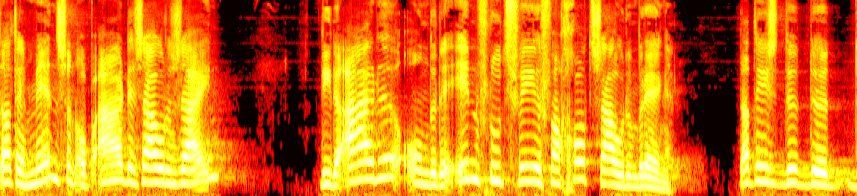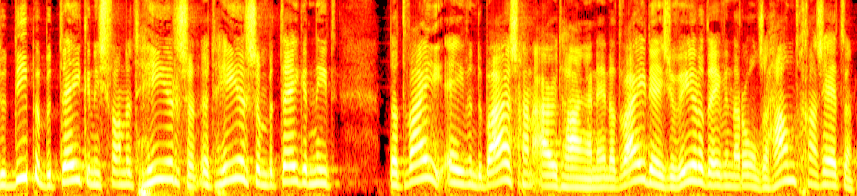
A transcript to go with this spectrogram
dat er mensen op aarde zouden zijn die de aarde onder de invloedssfeer van God zouden brengen. Dat is de, de, de diepe betekenis van het heersen. Het heersen betekent niet dat wij even de baas gaan uithangen en dat wij deze wereld even naar onze hand gaan zetten.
